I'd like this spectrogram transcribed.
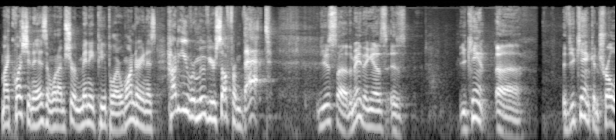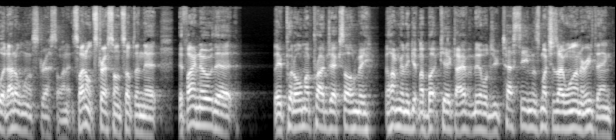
my question is, and what I'm sure many people are wondering is, how do you remove yourself from that? You just uh, the main thing is is you can't uh, if you can't control it. I don't want to stress on it, so I don't stress on something that if I know that they put all my projects on me, I'm going to get my butt kicked. I haven't been able to do testing as much as I want or anything.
